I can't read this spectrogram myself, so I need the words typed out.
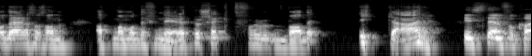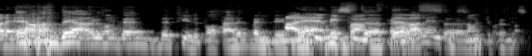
Og det er liksom sånn at man må definere et prosjekt for hva det ikke er. Istedenfor hva det er. Ja, det, er liksom, det, det tyder på at det er et veldig Ja, det er minste interessant. Det er veldig felles, eh, interessant, faktisk.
